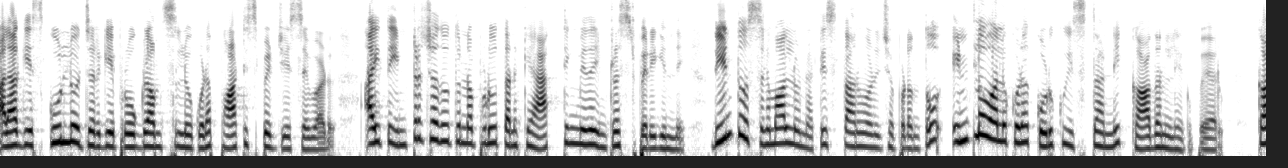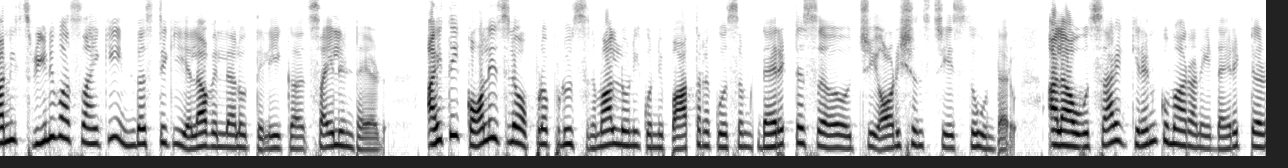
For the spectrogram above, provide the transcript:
అలాగే స్కూల్లో జరిగే ప్రోగ్రామ్స్లో కూడా పార్టిసిపేట్ చేసేవాడు. అయితే ఇంటర్ చదువుతున్నప్పుడు తనకి యాక్టింగ్ మీద ఇంట్రెస్ట్ పెరిగింది. దీంతో సినిమాల్లో నటిస్తాను అని చెప్పడంతో ఇంట్లో వాళ్ళు కూడా కొడుకు ఇష్టాన్ని కాదనలేకపోయారు. కానీ శ్రీనివాస్ సాయికి ఇండస్ట్రీకి ఎలా వెళ్ళాలో తెలియక సైలెంట్ అయ్యాడు. అయితే కాలేజ్లో అప్పుడప్పుడు సినిమాల్లోని కొన్ని పాత్రల కోసం డైరెక్టర్స్ వచ్చి ఆడిషన్స్ చేస్తూ ఉంటారు. అలా ఓసారి కిరణ్ కుమార్ అనే డైరెక్టర్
